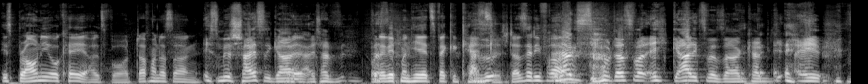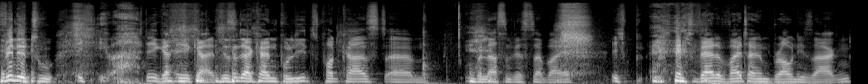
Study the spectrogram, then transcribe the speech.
Ist Brownie okay als Wort? Darf man das sagen? Ist mir scheißegal, oder, Alter. Oder wird man hier jetzt weggecancelt? Also, das ist ja die Frage. Langsam, dass man echt gar nichts mehr sagen kann. Ey, Winnetou. Ich, ach, egal, egal. Wir sind ja kein Polit-Podcast. Ähm, belassen wir es dabei. Ich, ich, ich, werde weiterhin Brownie sagen.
